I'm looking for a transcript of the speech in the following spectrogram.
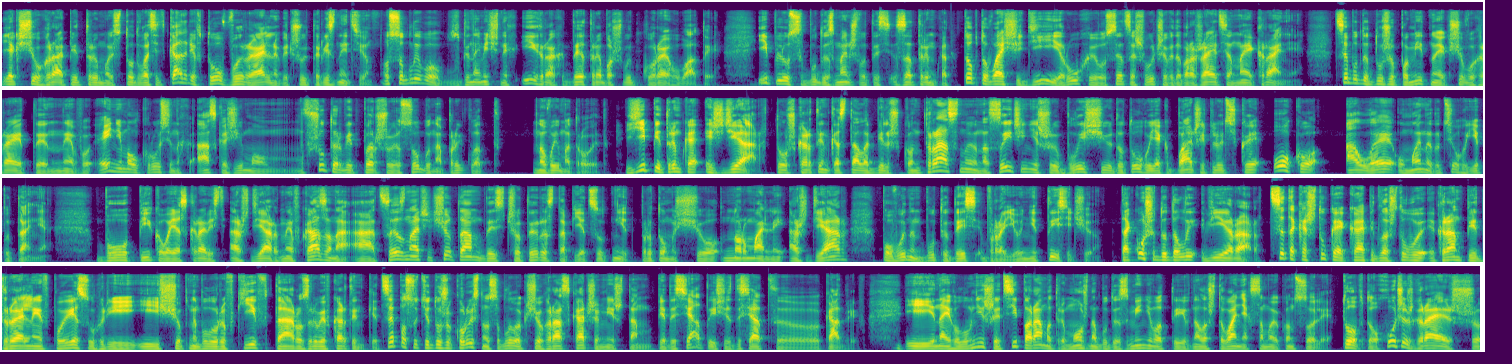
Якщо гра підтримує 120 кадрів, то ви реально відчуєте різницю, особливо в динамічних іграх, де треба швидко реагувати. І плюс буде зменшуватись затримка. Тобто ваші дії, рухи, усе це швидше відображається на екрані. Це буде дуже помітно, якщо ви граєте не в Animal Crossing, а скажімо, в шутер від першої особи, наприклад. Новий Metroid. Є підтримка HDR, тож картинка стала більш контрастною, насиченішою, ближчою до того, як бачить людське око. Але у мене до цього є питання. Бо пікова яскравість HDR не вказана, а це значить, що там десь 400-500 ніт, при тому, що нормальний HDR повинен бути десь в районі 1000. Також додали VRR. Це така штука, яка підлаштовує екран під реальний FPS у грі, і щоб не було ривків та розривів картинки. Це по суті дуже корисно, особливо якщо гра скаче між там 50 і 60 е, кадрів. І найголовніше, ці параметри можна буде змінювати в налаштуваннях самої консолі. Тобто, хочеш граєш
